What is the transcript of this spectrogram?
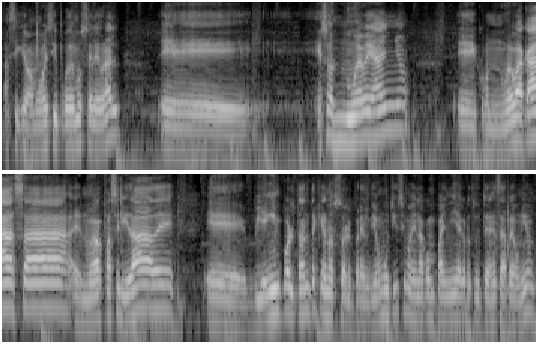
así que vamos a ver si podemos celebrar eh, esos nueve años eh, con nueva casa, eh, nuevas facilidades. Eh, bien importante que nos sorprendió muchísimo. Hay una compañía que tú en esa reunión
